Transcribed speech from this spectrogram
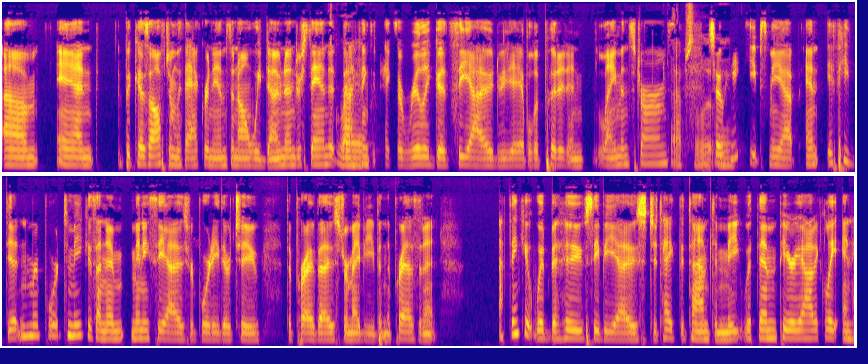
Um, and because often with acronyms and all, we don't understand it. But. I think it takes a really good CIO to be able to put it in layman's terms. Absolutely. So he keeps me up. And if he didn't report to me, because I know many CIOs report either to the provost or maybe even the president, I think it would behoove CBOs to take the time to meet with them periodically and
